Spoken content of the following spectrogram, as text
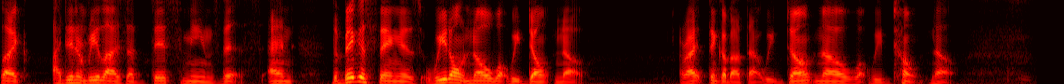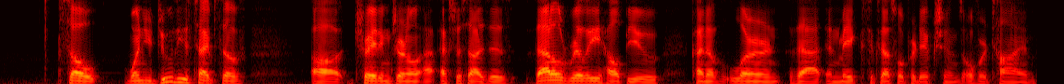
like I didn't realize that this means this. And the biggest thing is we don't know what we don't know. All right? Think about that. We don't know what we don't know. So when you do these types of uh, trading journal exercises, that'll really help you kind of learn that and make successful predictions over time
